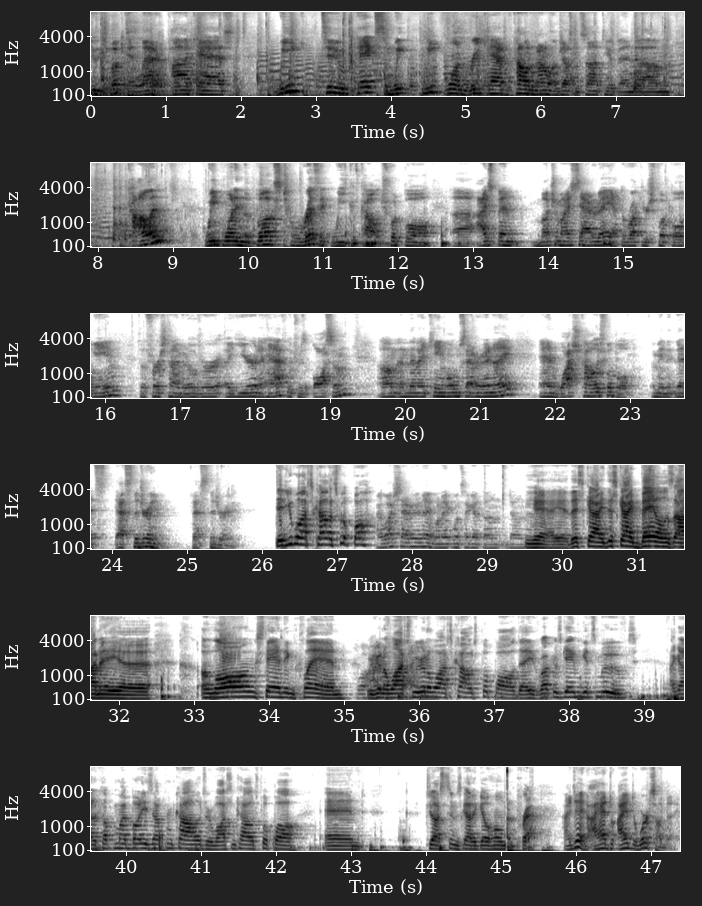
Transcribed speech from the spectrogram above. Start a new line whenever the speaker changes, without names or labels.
to the Hook and Ladder podcast. Week two picks, some week week one recap. with Colin O'Donnell, I'm Justin Santup, and um, Colin. Week one in the books. Terrific week of college football. Uh, I spent much of my Saturday at the Rutgers football game for the first time in over a year and a half, which was awesome. Um, and then I came home Saturday night and watched college football. I mean, that's that's the dream. That's the dream.
Did you watch college football?
I watched Saturday night when I once I got done done.
Yeah, yeah. This guy, this guy bails on a uh, a long-standing plan.
Well,
we're gonna watch.
fine.
We're gonna watch college football all day. Rutgers game gets moved. I got a couple of my buddies up from college are watching college football, and Justin's got to go home and prep.
I did. I had to, I had to work Sunday.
